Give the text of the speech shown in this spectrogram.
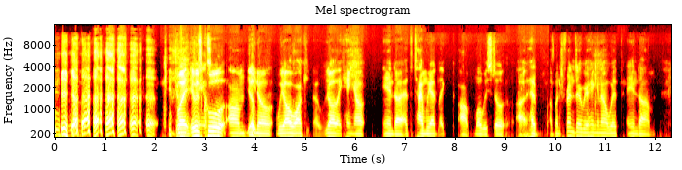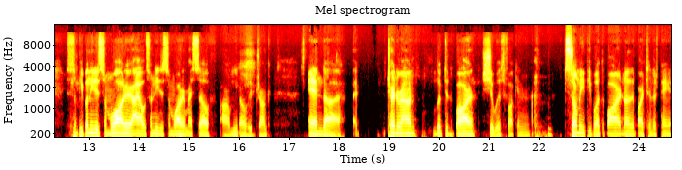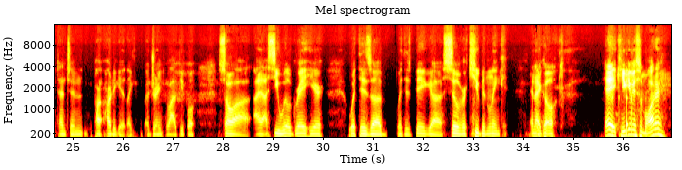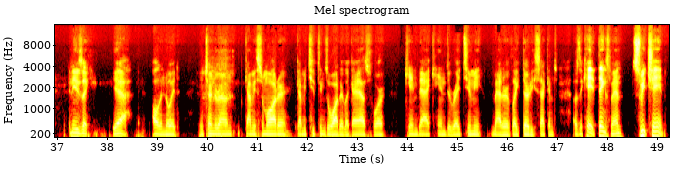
but it was cool. Um, you know, we all walk, uh, we all like hang out, and uh, at the time we had like, um, well, we still uh, had a bunch of friends there we were hanging out with, and um, some people needed some water. I also needed some water myself. Um, you know, drunk, and uh, I turned around, looked at the bar, shit was fucking. So many people at the bar, none of the bartenders paying attention. Hard, hard to get like a drink. A lot of people. So uh, I, I see Will Gray here with his uh with his big uh silver Cuban link, and I go, "Hey, can you give me some water?" And he's like, "Yeah," all annoyed. He turned around, got me some water, got me two things of water like I asked for. Came back, handed it right to me. Matter of like thirty seconds. I was like, "Hey, thanks, man. Sweet chain."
